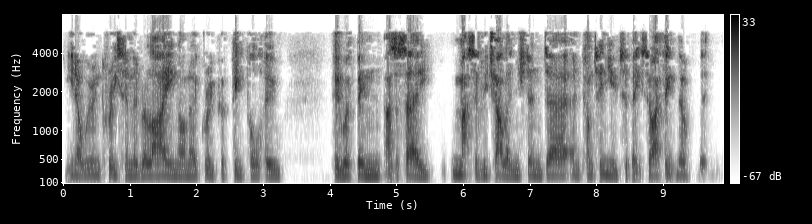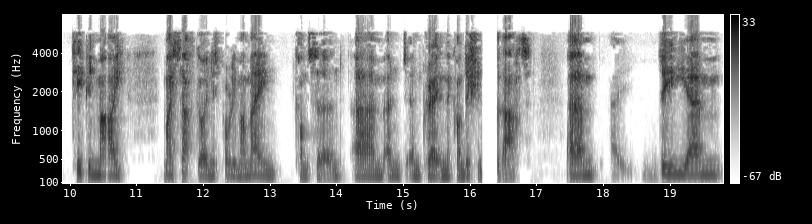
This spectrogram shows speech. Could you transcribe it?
you know we're increasingly relying on a group of people who who have been, as I say, massively challenged and uh, and continue to be. So I think the keeping my my staff going is probably my main concern, um, and and creating the conditions for that. Um, the um,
